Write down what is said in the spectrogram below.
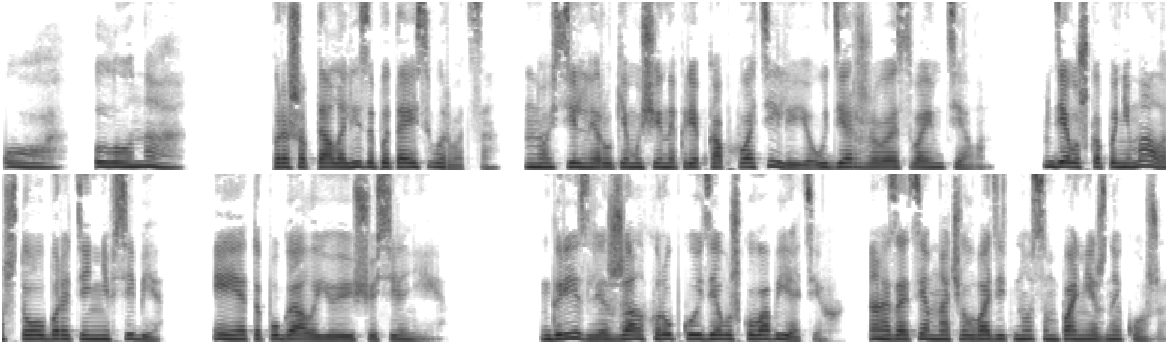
«О, луна!» Прошептала Лиза, пытаясь вырваться. Но сильные руки мужчины крепко обхватили ее, удерживая своим телом. Девушка понимала, что оборотень не в себе, и это пугало ее еще сильнее. Гризли сжал хрупкую девушку в объятиях, а затем начал водить носом по нежной коже.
